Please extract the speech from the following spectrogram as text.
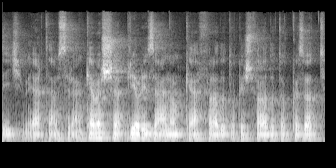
így értelemszerűen kevesebb, priorizálnom kell feladatok és feladatok között,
